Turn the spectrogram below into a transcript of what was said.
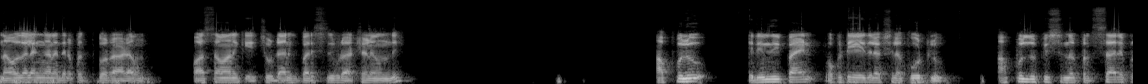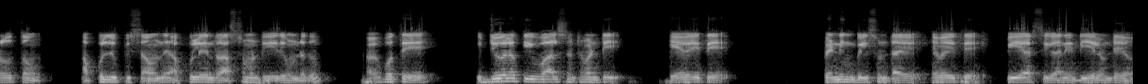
నవతెలంగాణ దినపత్రికలో రావడం వాస్తవానికి చూడడానికి పరిస్థితి కూడా అట్లనే ఉంది. అప్పులు ఎనిమిది పాయింట్ ఒకటి ఐదు లక్షల కోట్లు అప్పులు చూపిస్తున్న ప్రతిసారి ప్రభుత్వం అప్పులు చూపిస్తూ ఉంది. అప్పు లేని రాష్ట్రం అంటూ ఏది ఉండదు. కాకపోతే ఉద్యోగులకు ఇవ్వాల్సినటువంటి ఏవైతే పెండింగ్ బిల్స్ ఉంటాయో ఏవైతే పిఆర్సీ కానీ డిఎల్ ఉంటాయో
